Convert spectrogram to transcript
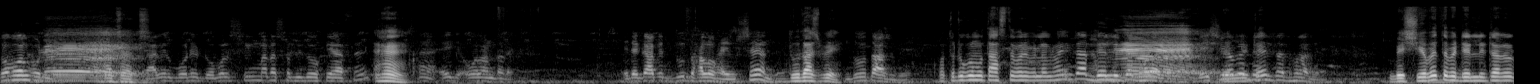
ডবল বডি আচ্ছা আচ্ছা। গাভীর বডি ডবল সিং মাথা সব দিকে ওকে আছে। হ্যাঁ। হ্যাঁ এই যে ওলানটা দেখেন। এটা গাভীর দুধ ভালো ভাই বুঝছেন? দুধ আসবে? দুধ আসবে। কতটুকুর মতো আসতে পারে বেলাল ভাই? এটা দেড় লিটার ধরা যায়। বেশি হবে দেড় লিটার? ধরা যায়। বেশি হবে তবে দেড় লিটারের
